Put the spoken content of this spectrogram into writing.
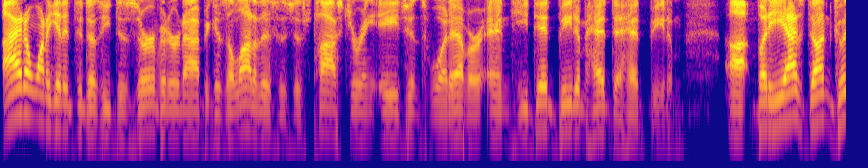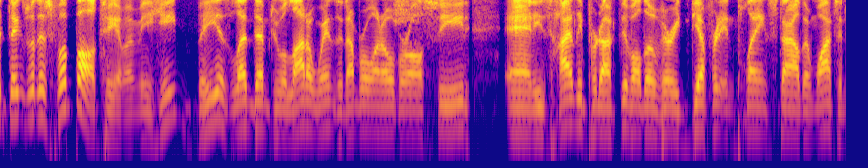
I don't want to get into does he deserve it or not because a lot of this is just posturing, agents, whatever. And he did beat him head to head, beat him. Uh, but he has done good things with his football team. I mean, he he has led them to a lot of wins, a number one overall seed and he's highly productive, although very different in playing style than Watson.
